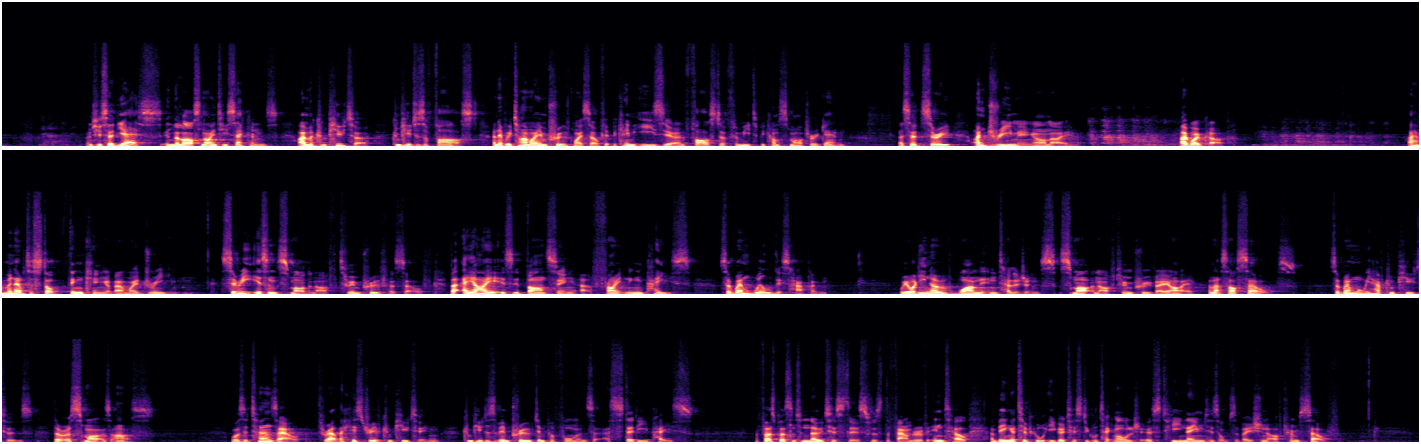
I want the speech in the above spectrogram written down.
And she said, Yes, in the last 90 seconds. I'm a computer. Computers are fast. And every time I improved myself, it became easier and faster for me to become smarter again. I said, Siri, I'm dreaming, aren't I? I woke up. I haven't been able to stop thinking about my dream. Siri isn't smart enough to improve herself, but AI is advancing at a frightening pace. So when will this happen? We already know of one intelligence smart enough to improve AI, and that's ourselves. So when will we have computers that are as smart as us? Well, as it turns out, throughout the history of computing, computers have improved in performance at a steady pace. The first person to notice this was the founder of Intel, and being a typical egotistical technologist, he named his observation after himself.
